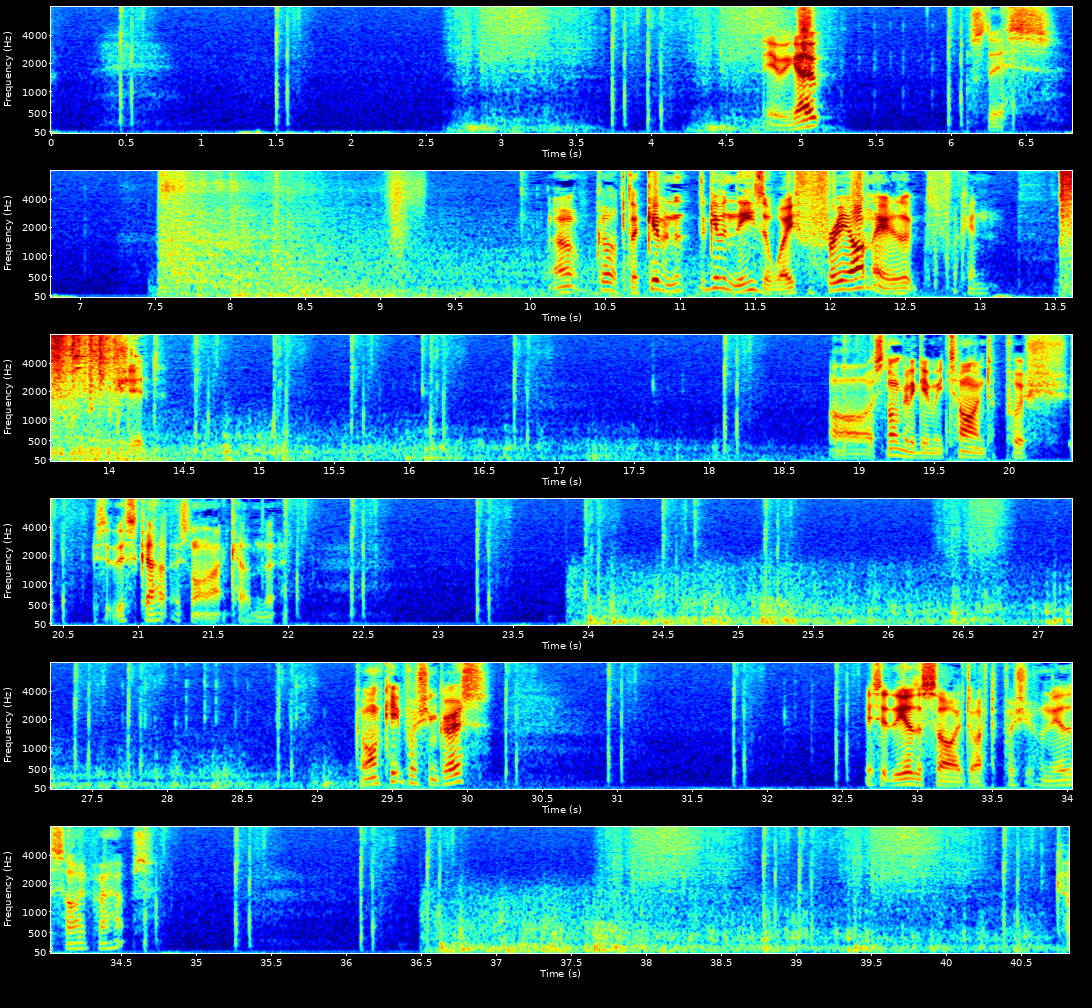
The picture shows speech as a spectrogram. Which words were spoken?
There we go. What's this? Oh god, they're giving they're giving these away for free, aren't they? They look fucking shit. Oh, it's not going to give me time to push. Is it this cat? It's not that cabinet. Come on, keep pushing, Chris. Is it the other side? Do I have to push it from the other side, perhaps?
